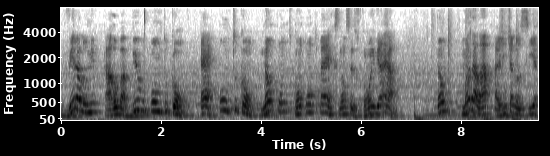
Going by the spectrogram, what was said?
viralume.bilbo.com. É, ponto .com, não ponto .com.br, senão vocês vão enviar errado. Então, manda lá, a gente anuncia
